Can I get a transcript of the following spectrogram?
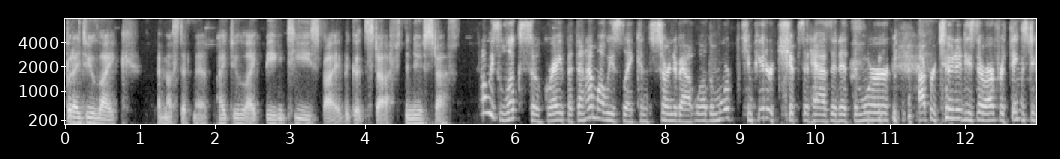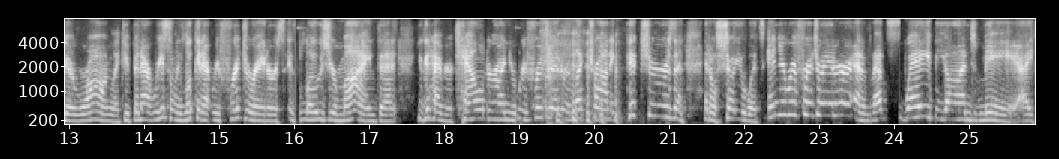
But I do like, I must admit, I do like being teased by the good stuff, the new stuff always looks so great, but then I'm always like concerned about, well, the more computer chips it has in it, the more opportunities there are for things to go wrong. Like you've been out recently looking at refrigerators, it blows your mind that you can have your calendar on your refrigerator, electronic pictures, and it'll show you what's in your refrigerator. And that's way beyond me. I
